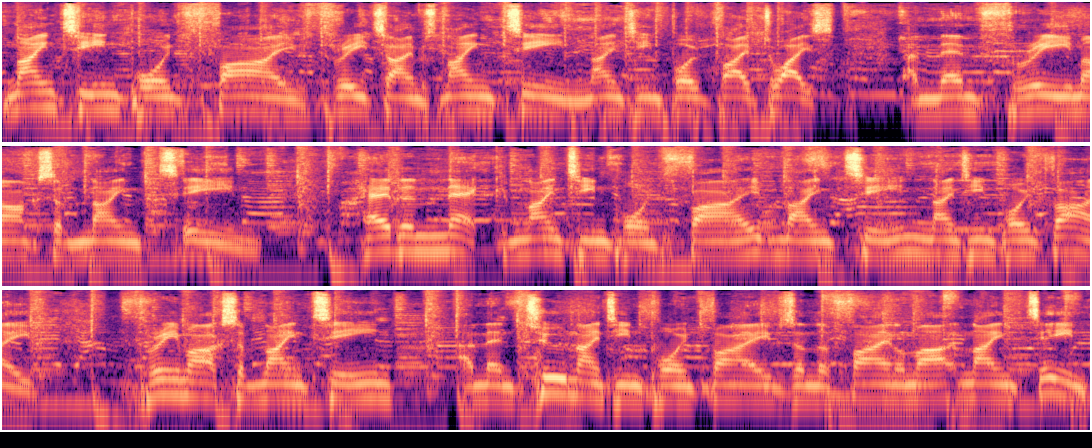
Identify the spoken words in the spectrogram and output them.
19.5, three times 19, 19.5 twice, and then three marks of 19. Head and neck 19.5, 19, 19.5. Three marks of 19, and then two 19.5s, and the final mark 19.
